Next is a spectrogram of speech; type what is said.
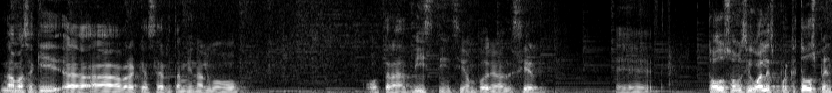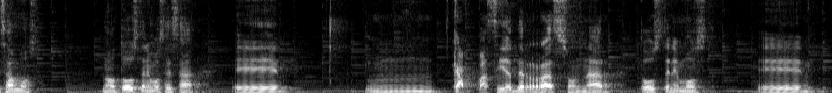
Nada más aquí habrá que hacer también algo, otra distinción, podríamos decir. Eh, todos somos iguales porque todos pensamos, ¿no? Todos tenemos esa eh, mm, capacidad de razonar, todos tenemos... Eh,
